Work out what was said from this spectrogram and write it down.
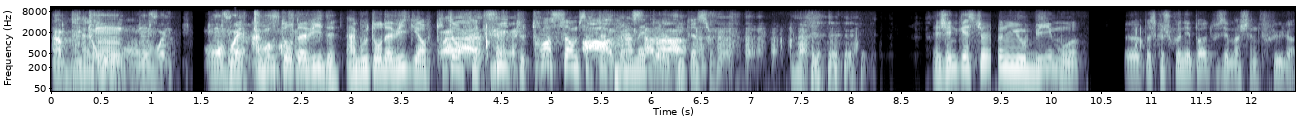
un bouton zoom. où on voit, où on voit le un bouton en fait. David. Un bouton David qui en quittant fait lui, te transforme Ah, certains mais paramètres ça de l'application. Et J'ai une question newbie, moi, euh, parce que je connais pas tous ces machins de flux là.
